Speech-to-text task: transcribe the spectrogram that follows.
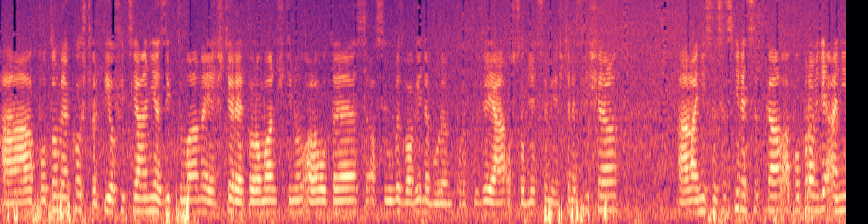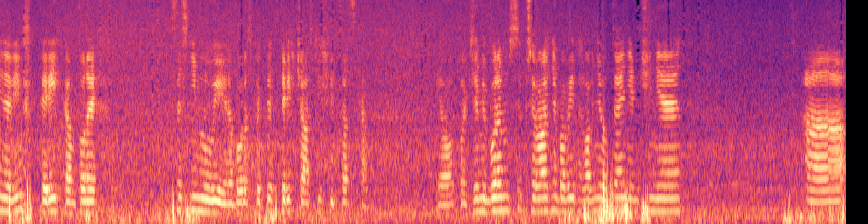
A potom jako čtvrtý oficiální jazyk tu máme ještě retoromanštinu, ale o té se asi vůbec bavit nebudem, protože já osobně jsem ještě neslyšel a ani jsem se s ní nesetkal a popravdě ani nevím, v kterých kantonech se s ním mluví, nebo respektive v kterých částích Švýcarska. Jo, takže my budeme si převážně bavit hlavně o té Němčině a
